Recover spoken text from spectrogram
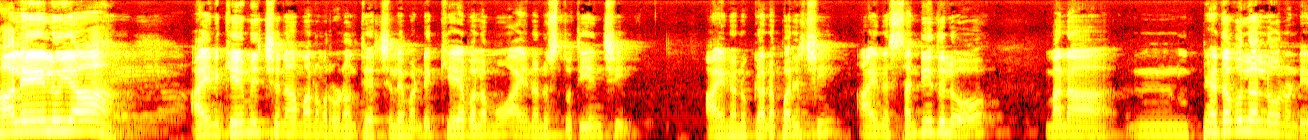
హాలేలుయా ఆయనకేమిచ్చినా మనం రుణం తీర్చలేమండి. కేవలము ఆయనను స్తుతించి ఆయనను గణపరిచి ఆయన సన్నిధిలో మన పెదవులలో నుండి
